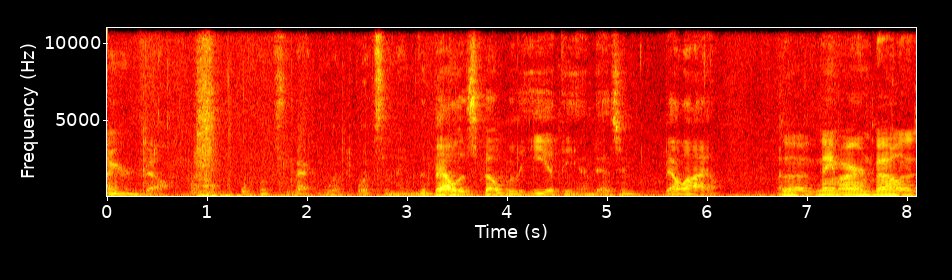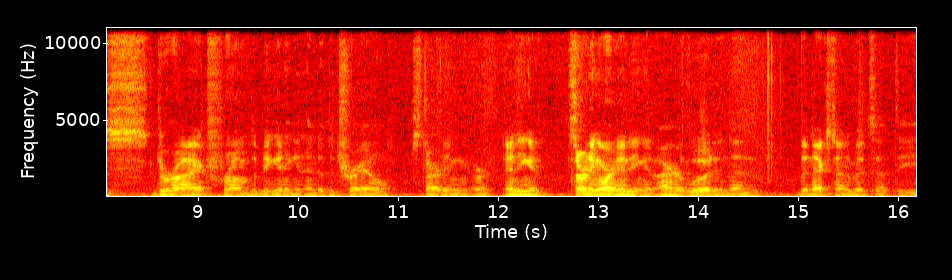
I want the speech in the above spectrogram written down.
Iron Belle, what's the back, what, what's the name? The bell is spelled with an E at the end, as in Belle Isle. The name Iron Belle is derived from the beginning and end of the trail, starting or ending at, starting or ending at Ironwood, and then the next end of it's at the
